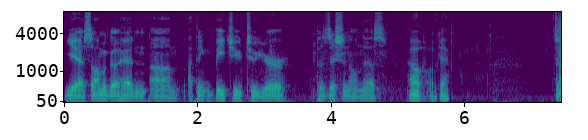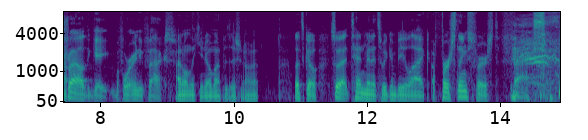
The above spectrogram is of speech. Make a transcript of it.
Yeah, so I'm going to go ahead and um, I think beat you to your position on this. Oh, okay. Just right out of the gate before any facts. I don't think you know my position on it. Let's go. So at 10 minutes, we can be like, first things first, facts.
